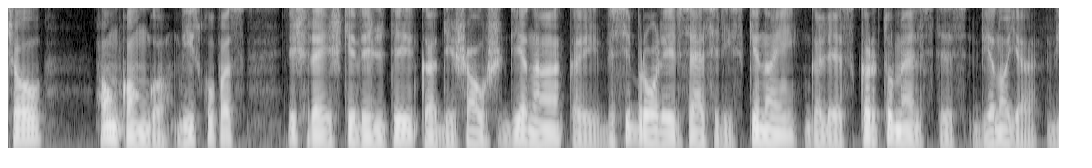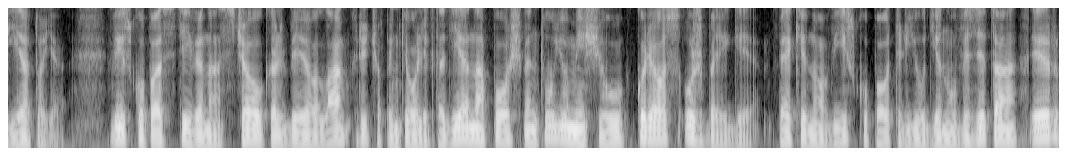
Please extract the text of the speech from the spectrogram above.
Chow, Hongkongo vyskupas, išreiškė viltį, kad išauš diena, kai visi broliai ir seserys kinai galės kartu melstis vienoje vietoje. Vyskupas Stevenas Čiau kalbėjo lapkričio 15 dieną po šventųjų mišių, kurios užbaigė Pekino vyskupo trijų dienų vizitą ir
